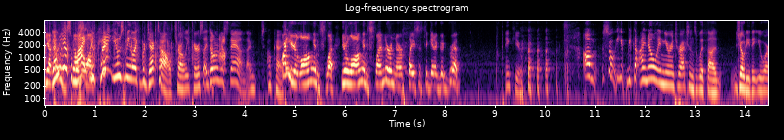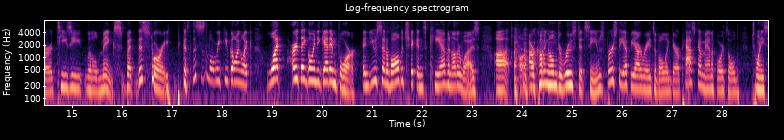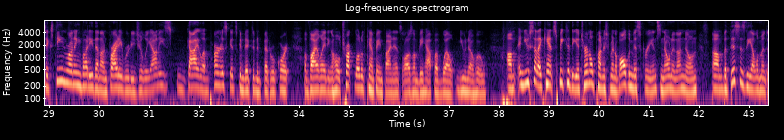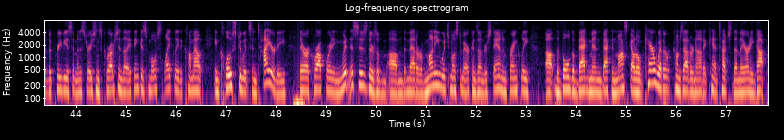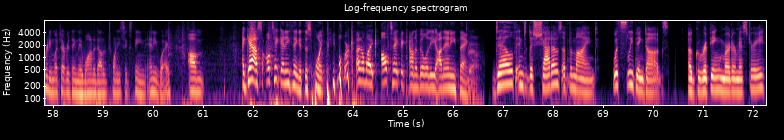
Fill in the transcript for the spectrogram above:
yeah. That you was just why like- you can't use me like a projectile, Charlie Pierce. I don't understand. I'm okay. Why you're long and sl- you're long and slender, and there are places to get a good grip. Thank you. um, so because I know in your interactions with uh, Jody that you are a teasy little minx, but this story, because this is what we keep going, like, what are they going to get him for? And you said of all the chickens, Kiev and otherwise, uh, are coming home to roost. It seems first the FBI raids of Oleg Deripaska, Manafort's old 2016 running buddy. Then on Friday, Rudy Giuliani's guy Lev Parnas gets convicted in federal court of violating a whole truckload of campaign finance laws on behalf of well, you know who. Um, and you said I can't speak to the eternal punishment of all the miscreants, known and unknown. Um, but this is the element of the previous administration's corruption that I think is most likely to come out in close to its entirety. There are corroborating witnesses. There's a, um, the matter of money, which most Americans understand, and frankly, uh, the Volga bagmen back in Moscow don't care whether it comes out or not. It can't touch them. They already got pretty much everything they wanted out of 2016 anyway. Um, I guess I'll take anything at this point. People are kind of like, I'll take accountability on anything. Yeah. Delve into the shadows of the mind with Sleeping Dogs, a gripping murder mystery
